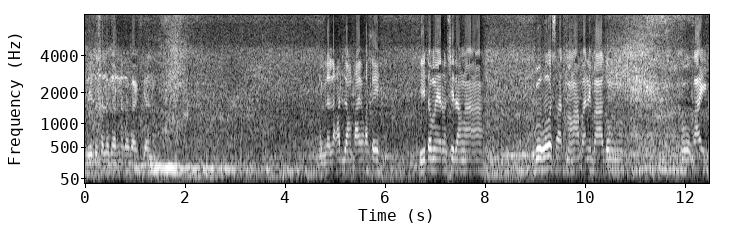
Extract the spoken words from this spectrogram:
Dito sa lugar na to guys, yan. oh. Naglalakad lang tayo kasi dito meron silang ah, buhos at mga panibagong hukay.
